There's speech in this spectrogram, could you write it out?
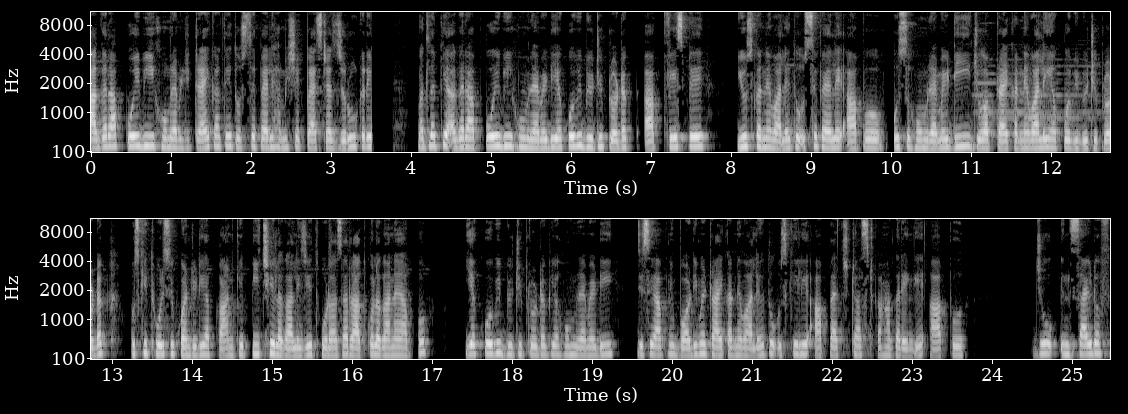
अगर आप कोई भी होम रेमेडी ट्राई करते हैं तो उससे पहले हमेशा एक पैच टेस्ट ज़रूर करें। मतलब कि अगर आप कोई भी होम रेमेडी या कोई भी ब्यूटी प्रोडक्ट आप फेस पे यूज़ करने वाले तो उससे पहले आप उस होम रेमेडी जो आप ट्राई करने वाले या कोई भी ब्यूटी प्रोडक्ट उसकी थोड़ी सी क्वांटिटी आप कान के पीछे लगा लीजिए थोड़ा सा रात को लगाना है आपको, या कोई भी ब्यूटी प्रोडक्ट या होम रेमेडी जिसे आप अपनी बॉडी में ट्राई करने वाले हो तो उसके लिए आप पैच टेस्ट कहाँ करेंगे? आप जो इनसाइड ऑफ़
